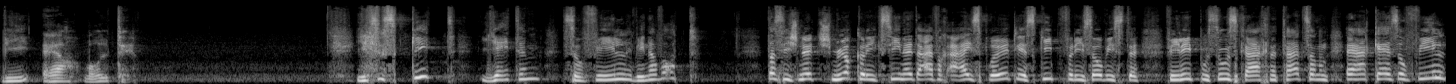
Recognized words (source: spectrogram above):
wie er wollte. Jesus gibt jedem so viel, wie er will. Das ist nicht Schmürkeli gewesen, nicht einfach ein Brötchen, ein Gipfeli, so wie es der Philippus ausgerechnet hat, sondern er hat so viel,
